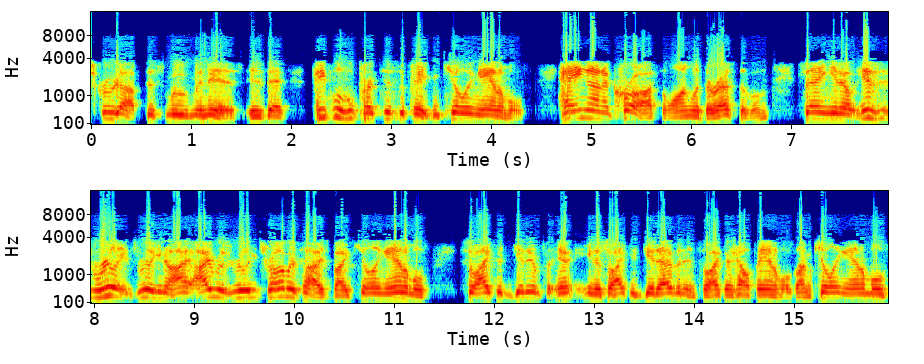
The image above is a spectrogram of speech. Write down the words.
screwed up this movement is. Is that people who participate in killing animals hang on a cross along with the rest of them saying, you know, is it really, it's really, you know, I, I was really traumatized by killing animals so I could get in, eh, you know, so I could get evidence so I could help animals. I'm killing animals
